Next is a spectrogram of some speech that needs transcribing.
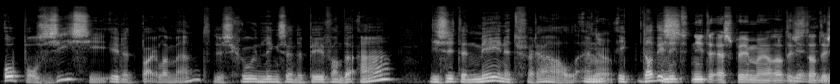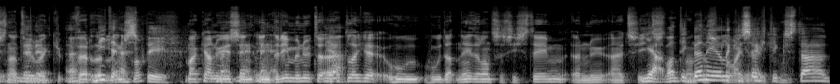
oppositie in het parlement, dus GroenLinks en de P van de A, die zitten mee in het verhaal. En Ja. ik, dat is, Niet, niet de SP, maar ja, dat is, dat is nee, natuurlijk nee, verder niet de links SP. nog. Maar kan u Maar- eens in, drie minuten ja. uitleggen hoe, hoe dat Nederlandse systeem er nu uitziet? Ja, want ik ben eerlijk belangrijk. gezegd, ik sta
